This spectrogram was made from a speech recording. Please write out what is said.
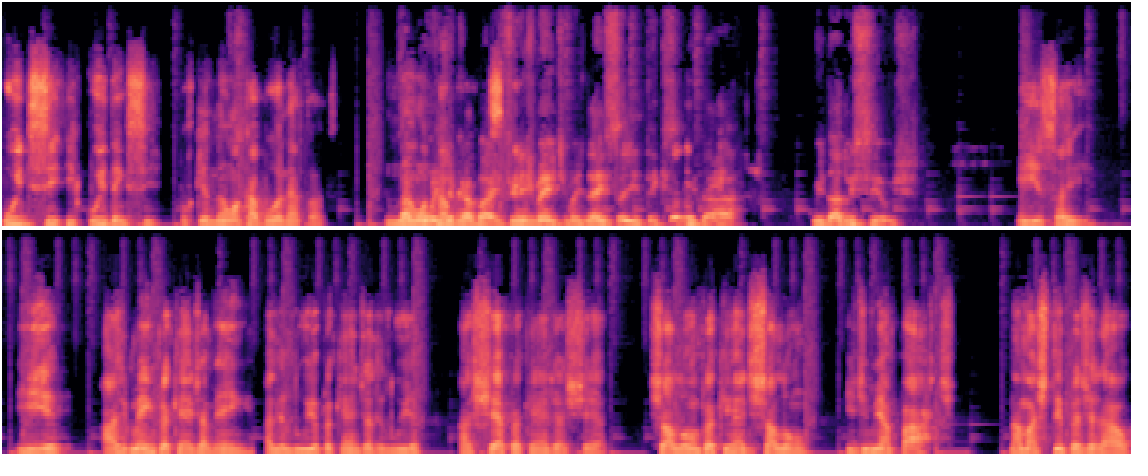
cuide-se e cuidem-se, porque não acabou, né, Tota? Não tá longe acabou. de acabar, infelizmente, mas é isso aí, tem que se cuidar, cuidar dos seus. Isso aí. E amém para quem é de amém, aleluia para quem é de aleluia, axé para quem é de axé. Shalom para quem é de Shalom. E de minha parte, Namastê para geral.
